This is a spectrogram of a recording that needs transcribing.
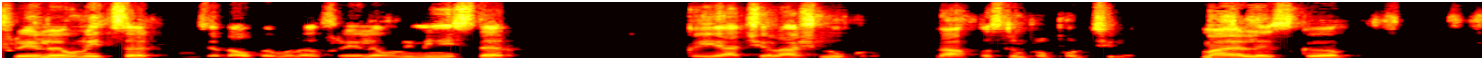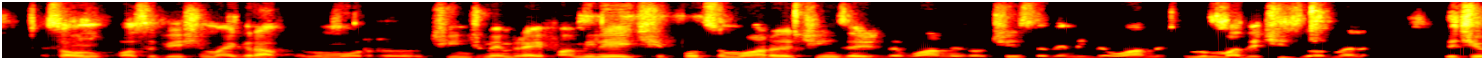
frâiele unei țări, mi se dau pe mână frâiele unui minister? Că e același lucru da? păstrând proporțiile. Mai ales că, sau nu, poate să fie și mai grav, că nu mor 5 uh, membri ai familiei, ci pot să moară 50 de oameni sau 500 de mii de oameni în urma deciziilor mele. Deci e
